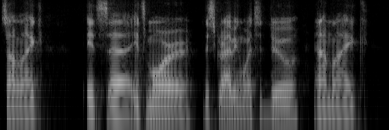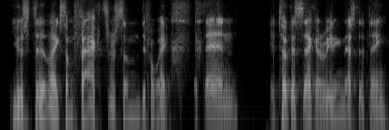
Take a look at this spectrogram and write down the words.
So I'm like, it's uh, it's more describing what to do, and I'm like, used to like some facts or some different way. But then it took a second reading. That's the thing.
